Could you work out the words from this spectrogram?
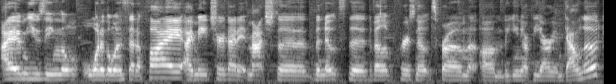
I am using the one of the ones that apply. I made sure that it matched the, the notes, the developer's notes from um, the UniVRM download.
